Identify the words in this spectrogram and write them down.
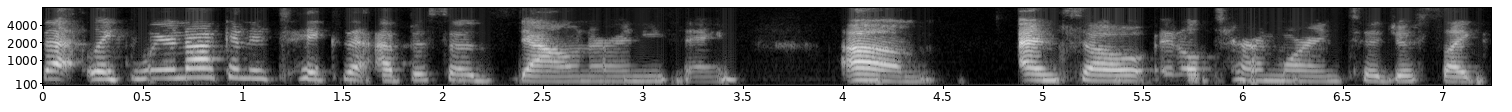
that like we're not going to take the episodes down or anything. Um and so it'll turn more into just like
